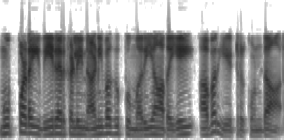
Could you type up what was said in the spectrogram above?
முப்படை வீரர்களின் அணிவகுப்பு மரியாதையை அவர் ஏற்றுக்கொண்டார்.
